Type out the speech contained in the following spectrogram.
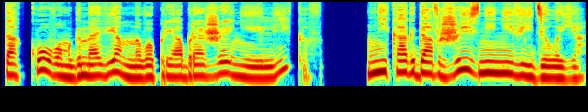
Такого мгновенного преображения ликов никогда в жизни не видела я.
